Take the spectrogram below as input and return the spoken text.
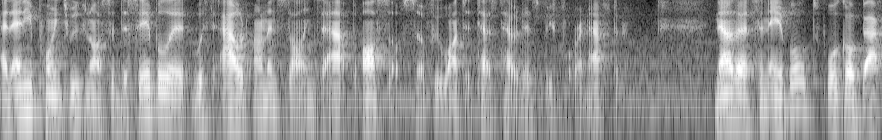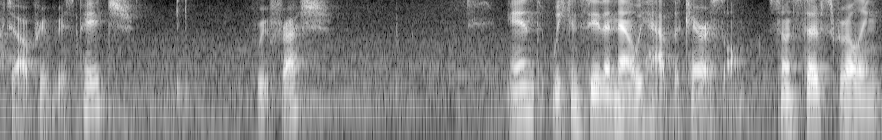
At any point, we can also disable it without uninstalling the app also, so if we want to test how it is before and after. Now that it's enabled, we'll go back to our previous page, refresh, and we can see that now we have the carousel. So instead of scrolling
